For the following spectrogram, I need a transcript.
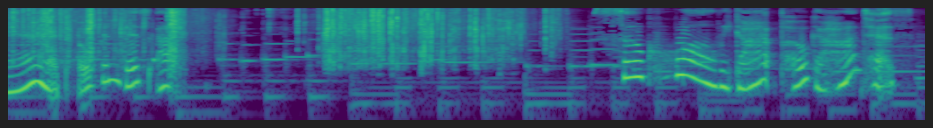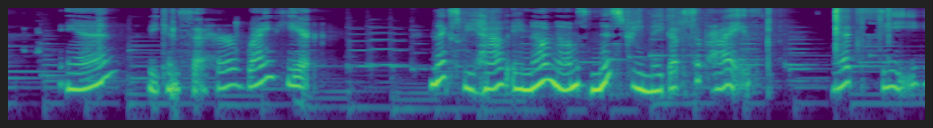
And let's open this up. So cool! We got Pocahontas. And we can set her right here. Next we have a Num Noms mystery makeup surprise. Let's see.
